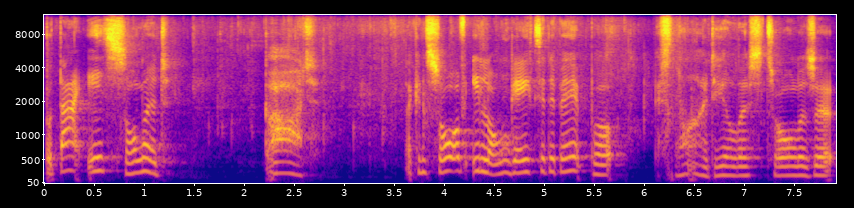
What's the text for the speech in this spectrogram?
But that is solid. God, I can sort of elongate it a bit, but it's not ideal this at all, is it?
